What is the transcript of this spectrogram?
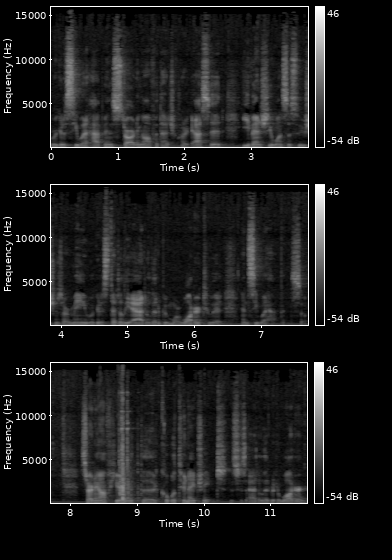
We're going to see what happens starting off with hydrochloric acid. Eventually, once the solutions are made, we're going to steadily add a little bit more water to it and see what happens. So starting off here with the cobalt-2 nitrate, let's just add a little bit of water.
